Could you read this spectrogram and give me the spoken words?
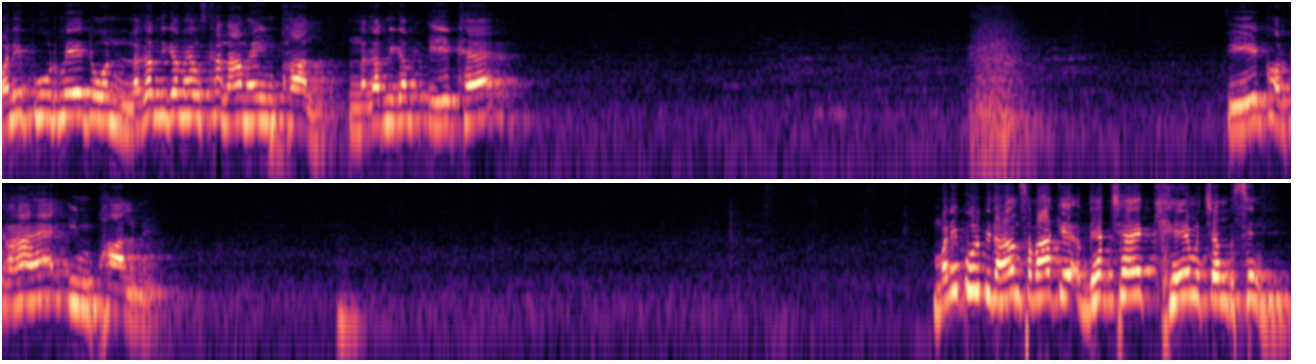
मणिपुर में जो नगर निगम है, उसका नाम है इम्फाल। नगर निगम एक है एक और कहा है? इम्फाल में। मणिपुर विधानसभा के अध्यक्ष हैं खेमचंद सिंह।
